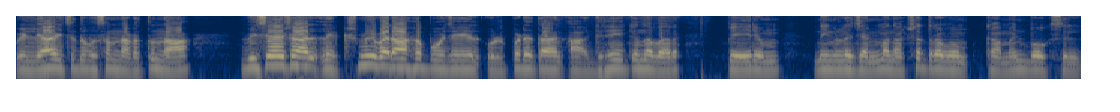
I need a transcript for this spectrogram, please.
വെള്ളിയാഴ്ച ദിവസം നടത്തുന്ന വിശേഷാൽ ലക്ഷ്മി വരാഹ പൂജയിൽ ഉൾപ്പെടുത്താൻ ആഗ്രഹിക്കുന്നവർ പേരും നിങ്ങളുടെ ജന്മനക്ഷത്രവും കമന്റ് ബോക്സിൽ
